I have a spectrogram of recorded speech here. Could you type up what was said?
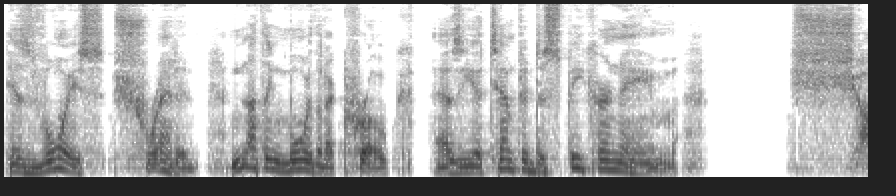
his voice shredded, nothing more than a croak, as he attempted to speak her name. Shauna.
